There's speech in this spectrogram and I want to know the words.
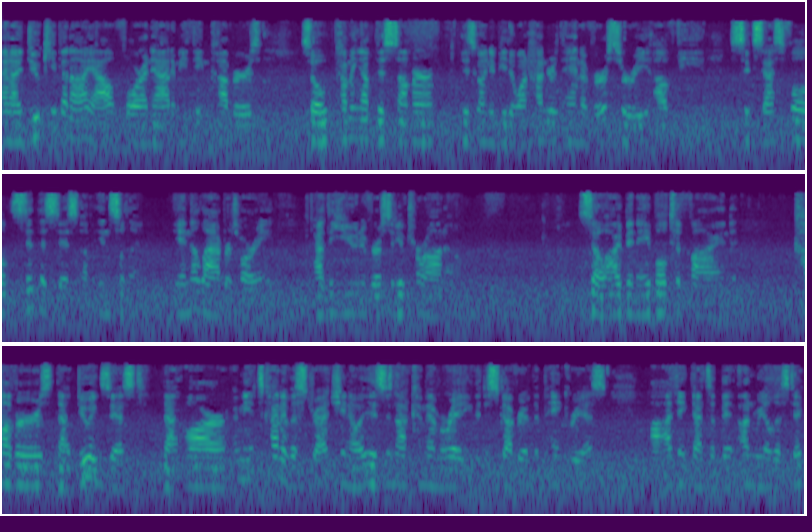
And I do keep an eye out for anatomy theme covers. So, coming up this summer is going to be the 100th anniversary of the successful synthesis of insulin in the laboratory at the University of Toronto. So, I've been able to find covers that do exist that are, I mean, it's kind of a stretch. You know, this is not commemorating the discovery of the pancreas. Uh, I think that's a bit unrealistic,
